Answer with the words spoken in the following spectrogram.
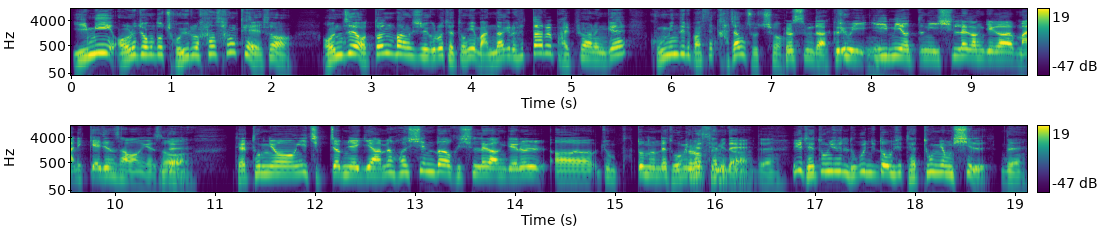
이미 어느 정도 조율을 한 상태에서 언제 어떤 방식으로 대통령이 만나기로 했다를 발표하는 게 국민들이 봤을 때 가장 좋죠. 그렇습니다. 그리고 이- 이미 어떤 이 신뢰 관계가 많이 깨진 상황에서 네. 대통령이 직접 얘기하면 훨씬 더 그 신뢰 관계를 어, 좀 북돋는데 도움이 그렇습니다. 될 텐데 네. 이게 대통령실 누군지도 없이 대통령실 네,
